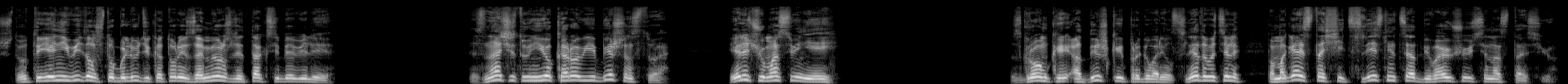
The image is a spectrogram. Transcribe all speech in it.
Что-то я не видел, чтобы люди, которые замерзли, так себя вели. Значит, у нее коровье бешенство или чума свиней. С громкой одышкой проговорил следователь, помогая стащить с лестницы отбивающуюся Настасью.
